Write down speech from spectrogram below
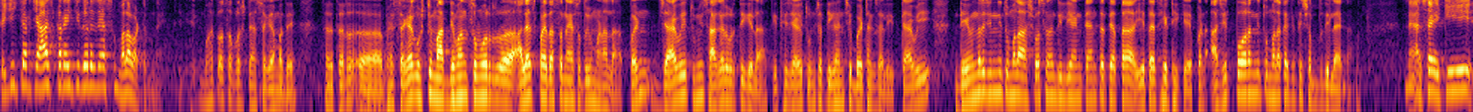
त्याची चर्चा आज करायची गरज आहे असं मला वाटत नाही. महत्त्वाचा प्रश्न आहे सगळ्यामध्ये. खरं तर म्हणजे सगळ्या गोष्टी माध्यमांसमोर आल्याच पाहिजेत असं नाही असं तुम्ही म्हणाला. पण ज्यावेळी तुम्ही सागरवरती गेला तिथे ज्यावेळी तुमच्या तिघांची बैठक झाली त्यावेळी देवेंद्रजींनी तुम्हाला आश्वासनं दिली आणि त्यानंतर ते आता येत आहेत हे ठीक आहे. पण अजित पवारांनी तुम्हाला काय तिथे शब्द दिला आहे का? नाही असं आहे की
